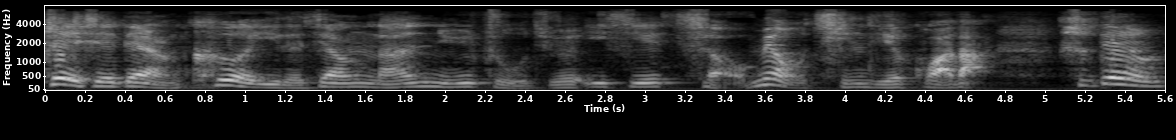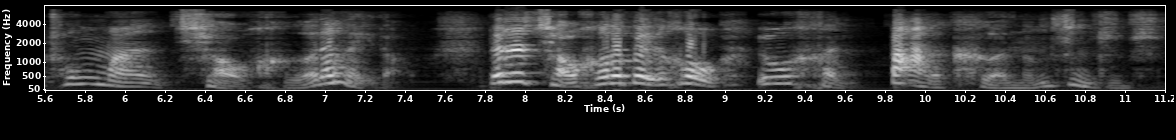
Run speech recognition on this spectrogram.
这些电影刻意的将男女主角一些巧妙情节夸大，使电影充满巧合的味道。但是巧合的背后又有很大的可能性支持。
